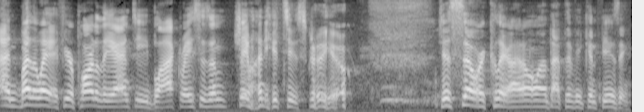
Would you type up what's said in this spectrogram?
And by the way, if you're part of the anti black racism, shame on you too. Screw you. Just so we're clear, I don't want that to be confusing.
